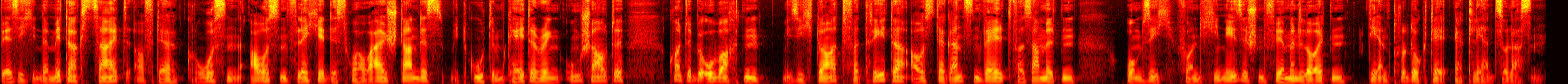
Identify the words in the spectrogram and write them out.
Wer sich in der Mittagszeit auf der großen Außenfläche des Huawei-Standes mit gutem Catering umschaute, konnte beobachten, wie sich dort Vertreter aus der ganzen Welt versammelten, um sich von chinesischen Firmenleuten deren Produkte erklären zu lassen.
